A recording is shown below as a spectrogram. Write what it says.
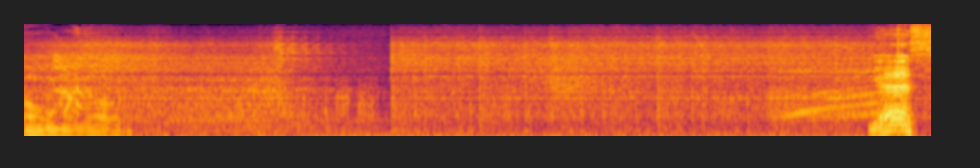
Oh my god. Yes.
